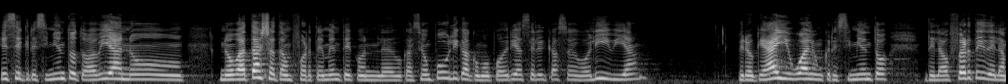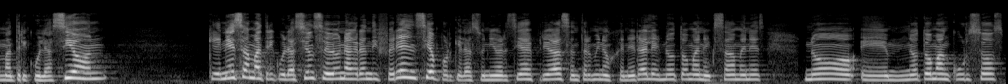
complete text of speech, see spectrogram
ese crecimiento todavía no, batalla tan fuertemente con la educación pública como podría ser el caso de Bolivia, pero que hay igual un crecimiento de la oferta y de la matriculación, que en esa matriculación se ve una gran diferencia porque las universidades privadas en términos generales no toman exámenes, no, eh, no toman cursos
